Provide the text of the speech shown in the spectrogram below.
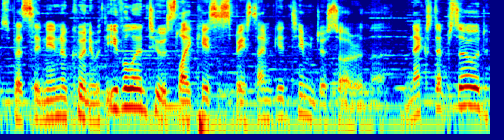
Spetsy no Kuni with Evoland 2, a slight case of space-time continuum disorder. In the next episode,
